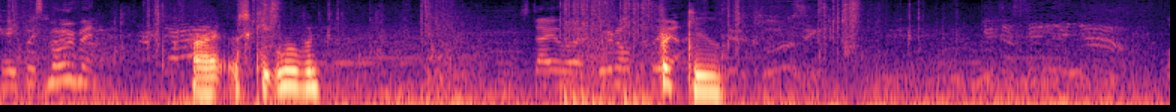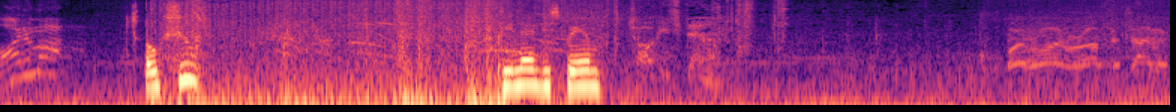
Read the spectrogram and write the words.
Keep us moving. Alright, let's keep moving. Stay alert. We're not clear. Frick you. Up. Oh shoot! P90 spam. Target's down. One one. We're off the time and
